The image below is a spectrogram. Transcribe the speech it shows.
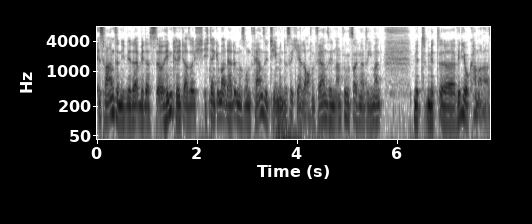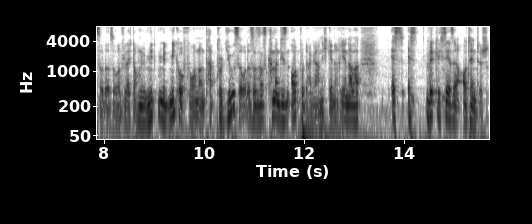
ist wahnsinnig, wie, der, wie das äh, hinkriegt. Also ich, ich denke mal, der hat immer so ein Fernsehteam hinter sich herlaufen. Fernsehen in Anführungszeichen, also jemand mit, mit äh, Videokameras oder so und vielleicht auch mit, mit Mikrofon und hat Producer oder so. Sonst kann man diesen Output da gar nicht generieren. Aber es ist wirklich sehr, sehr authentisch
